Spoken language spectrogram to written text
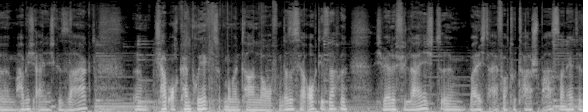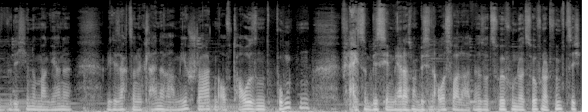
ähm, habe ich eigentlich gesagt. Ähm, ich habe auch kein Projekt momentan laufen. Das ist ja auch die Sache. Ich werde vielleicht, ähm, weil ich da einfach total Spaß dran hätte, würde ich hier nochmal gerne wie gesagt, so eine kleinere Armee starten auf 1000 Punkten. Vielleicht so ein bisschen mehr, dass man ein bisschen Auswahl hat. Ne? So 1200, 1250,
